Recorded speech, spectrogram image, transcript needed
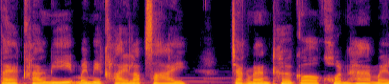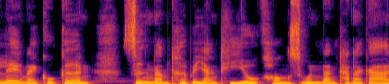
แต่ครั้งนี้ไม่มีใครรับสาย จากนั้นเธอก็ค้นหาหมายเลขใน Google ซึ่งนำเธอไปยังที่อยู่ของศูนย์นันทนาการ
